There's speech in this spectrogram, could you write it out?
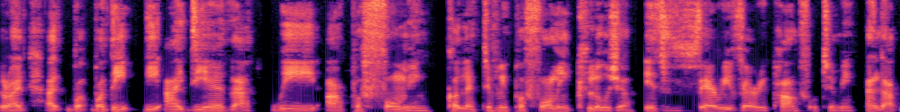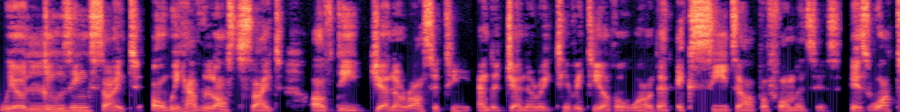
right? I, but, but the, the idea that we are performing, collectively performing closure is very, very powerful to me. And that we are losing sight or we have lost sight of the generosity and the generativity of a world that exceeds our performances is what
